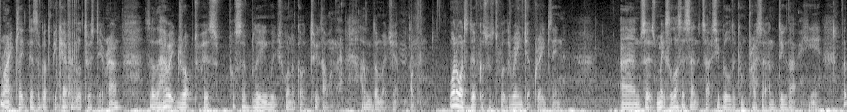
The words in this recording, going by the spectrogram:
right click this I've got to be careful it'll twist it around. So the hoe it dropped was possibly which one I've got to that one there. Hasn't done much yet. What I wanted to do of course was to put the range upgrades in um, so it makes a lot of sense to actually build a compressor and do that here. But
